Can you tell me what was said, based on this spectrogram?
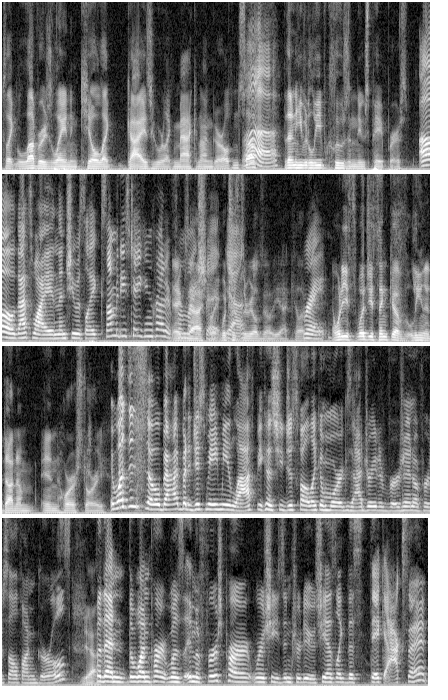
to like Lover's Lane and kill like guys who were like macking on girls and stuff. But then he would leave clues in newspapers. Oh, that's why. And then she was like, somebody's taking credit for exactly, my shit. which yeah. is the real Zodiac Killer. Right. And what do you what do you think of Lena Dunham in Horror Story? It wasn't so bad, but it just made me laugh because she just felt like a more exaggerated version of herself on girls. Yeah. But then the one part was in the first part where she's introduced, she has like this thick accent.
